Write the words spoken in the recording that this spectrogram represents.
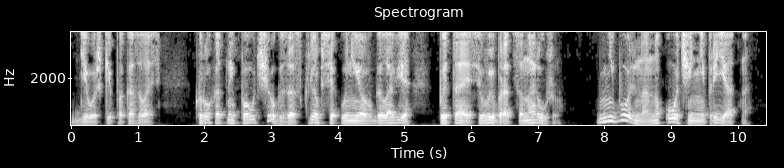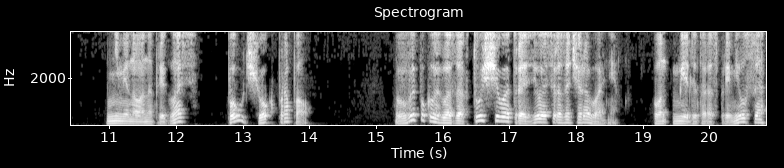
Девушке показалось, крохотный паучок заскребся у нее в голове, пытаясь выбраться наружу. Не больно, но очень неприятно. Неминоа напряглась, паучок пропал. В выпуклых глазах тущего отразилось разочарование. Он медленно распрямился,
